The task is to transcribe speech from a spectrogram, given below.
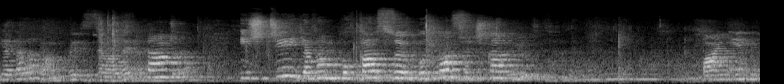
Я дала вам, ви взяли. Так. І ще я вам показую, будь ласка, пані.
